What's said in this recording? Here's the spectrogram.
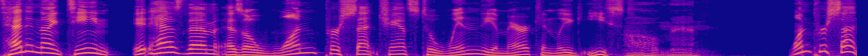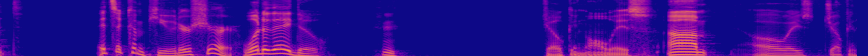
10 and 19, it has them as a 1% chance to win the American League East. Oh man. 1%. It's a computer, sure. What do they do? Hmm. Joking always. Um, Always joking.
